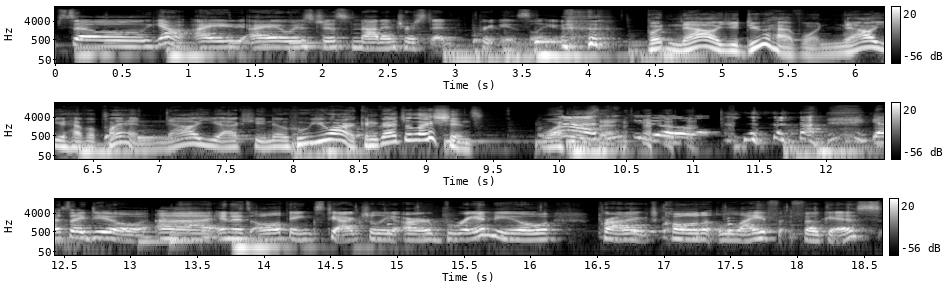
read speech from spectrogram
So yeah, I I was just not interested previously. but now you do have one. Now you have a plan. Now you actually know who you are. Congratulations. Why yeah, thank you. yes, I do. Uh, and it's all thanks to actually our brand new product called Life Focus,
